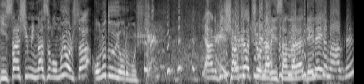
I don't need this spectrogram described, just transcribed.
İnsan şimdi nasıl umuyorsa onu duyuyormuş. Yani bir şarkı Evet, açıyorlar insanlara. Deney abi.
